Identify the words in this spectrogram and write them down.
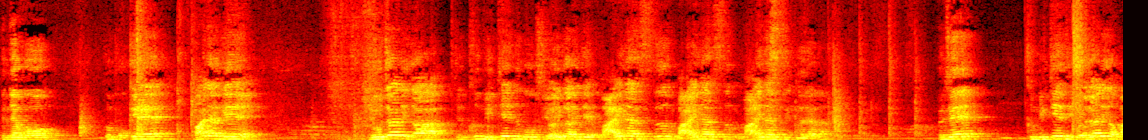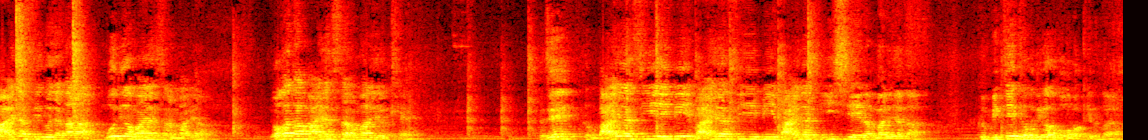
됐냐고? 그럼 볼게. 만약에 요 자리가 그 밑에 있는 공식 여기가 이제 마이너스 마이너스 마이너스인 거잖아. 그지? 그 밑에 있는 요 자리가 마이너스인 거잖아. 어디가 마이너스란 말이야? 여가 다 마이너스란 말이야 이렇게. 그지? 그럼 마이너스 2ab 마이너스 2b 마이너스 2ca란 말이잖아. 그 밑에 있는 어디가 뭐가 바뀌는 거야?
